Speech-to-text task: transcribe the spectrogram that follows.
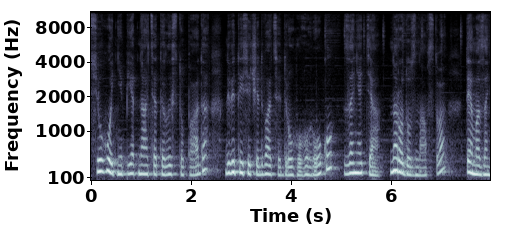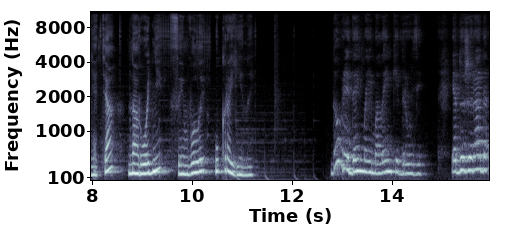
Сьогодні 15 листопада 2022 року заняття народознавства. Тема заняття Народні символи України. Добрий день, мої маленькі друзі! Я дуже рада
